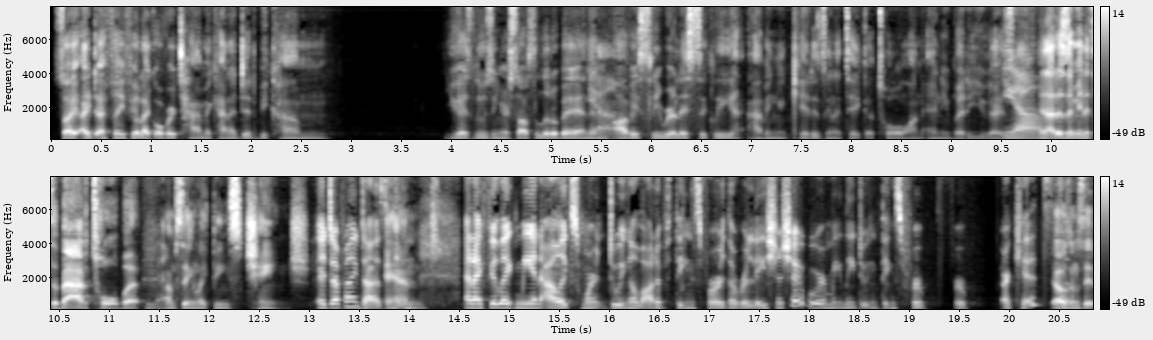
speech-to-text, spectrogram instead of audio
So I, I definitely feel like over time it kind of did become you guys losing yourselves a little bit, and then Yeah. obviously, realistically, having a kid is gonna take a toll on anybody. You guys, Yeah. and that doesn't mean it's a bad toll, but Yeah. I'm saying like things change. It definitely does. And, And- and I feel like me and Alex weren't doing a lot of things for the relationship. We were mainly doing things for for our kids. I was gonna say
